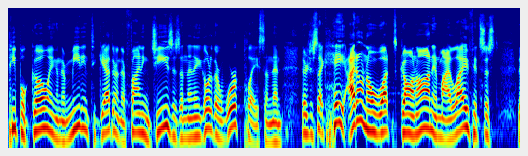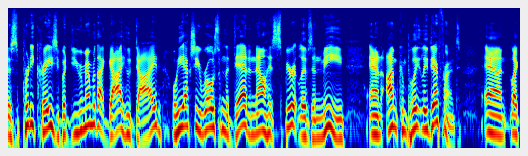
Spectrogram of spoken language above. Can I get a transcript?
people going and they're meeting together and they're finding Jesus and then they go to their workplace and then they're just like, hey, I don't know what's going on in my life. It's just, this is pretty crazy. But do you remember that guy who died? Well, he actually rose from the dead and now his spirit lives in me and I'm completely different. And like,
